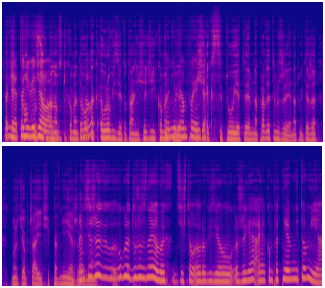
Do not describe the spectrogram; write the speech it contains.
tak nie, jak to konkurs. Chopinowski komentował, No. tak Eurowizję totalnie siedzi i komentuje. miałam I się ekscytuje tym, naprawdę tym żyje. Na Twitterze możecie obczaić pewnie jeżdżą. A widzę, no. że w ogóle dużo znajomych gdzieś tą Eurowizją żyje, a ja kompletnie mnie to mija.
